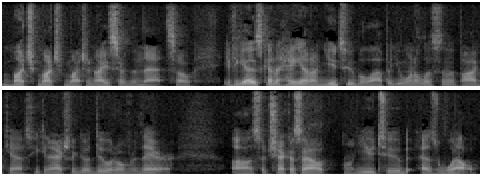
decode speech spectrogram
much much much nicer than that. So if you guys kind of hang out on YouTube a lot, but you want to listen to the podcast, you can actually go do it over there. Uh, so check us out on YouTube as well.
